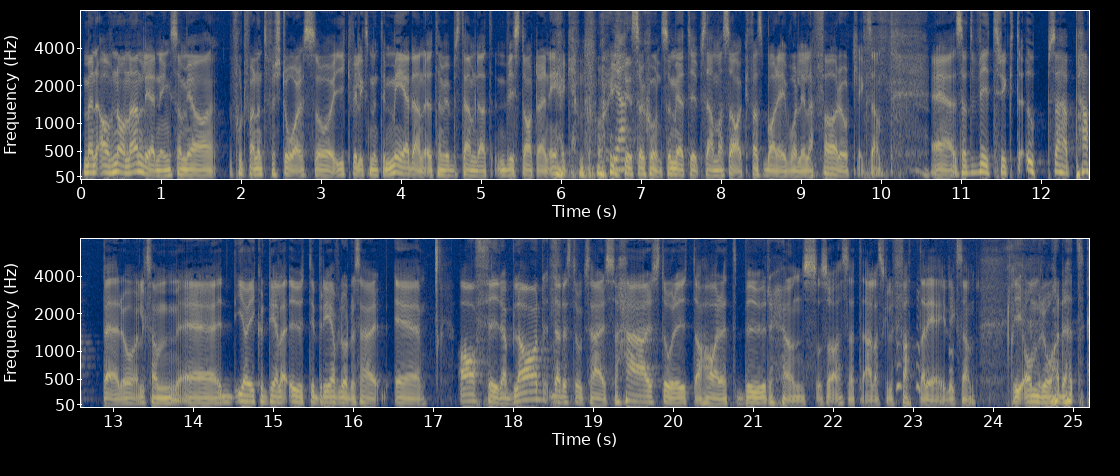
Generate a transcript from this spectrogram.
Men av någon anledning som jag fortfarande inte förstår så gick vi liksom inte med den, utan vi bestämde att vi startar en egen organisation som är typ samma sak, fast bara i vår lilla förort. Liksom. Eh, så att vi tryckte upp så här papper och liksom, eh, jag gick och delade ut i brevlådor så här eh, A4-blad där det stod så här, så här stor yta har ett burhöns och så, så att alla skulle fatta det i, liksom, i området.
